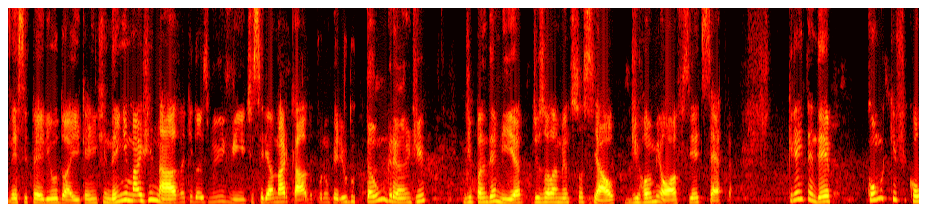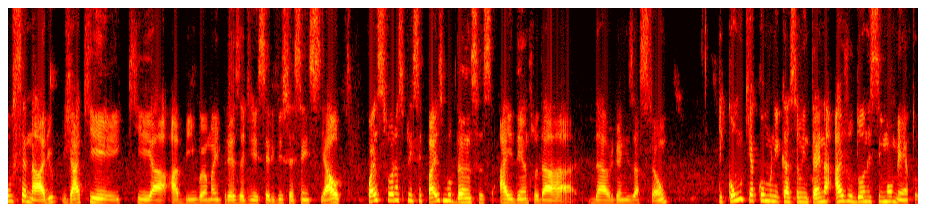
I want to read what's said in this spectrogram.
nesse período aí que a gente nem imaginava que 2020 seria marcado por um período tão grande de pandemia, de isolamento social, de home office, etc. Queria entender como que ficou o cenário, já que, que a, a Bimbo é uma empresa de serviço essencial, quais foram as principais mudanças aí dentro da, da organização e como que a comunicação interna ajudou nesse momento.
